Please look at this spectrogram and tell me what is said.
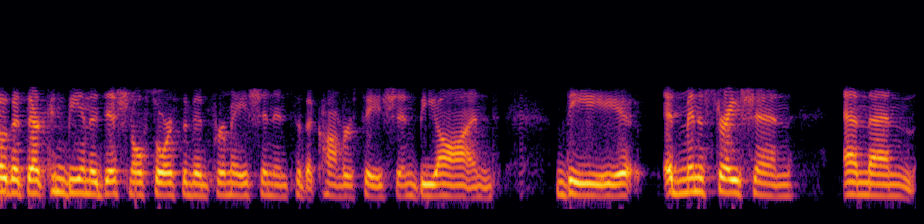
so that there can be an additional source of information into the conversation beyond the administration and then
